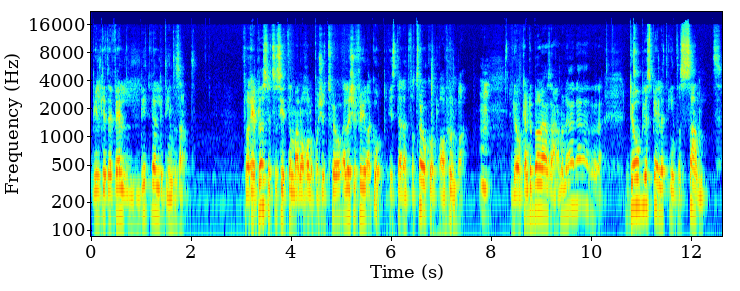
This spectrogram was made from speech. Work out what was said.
Vilket är väldigt, väldigt intressant. För helt plötsligt så sitter man och håller på 22, eller 24 kort istället för två kort av 100. Mm. Då kan du börja så här, men nej, nej, nej, nej. Då blir spelet intressant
